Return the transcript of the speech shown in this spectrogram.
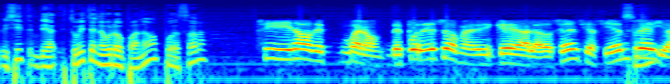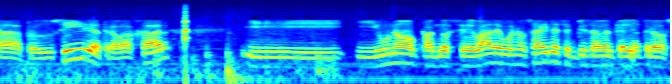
estuviste en Europa, ¿no? ¿Puede ser? Sí, no, bueno, después de eso me dediqué a la docencia siempre y a producir y a trabajar. Y, y uno cuando se va de Buenos Aires empieza a ver que hay otros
